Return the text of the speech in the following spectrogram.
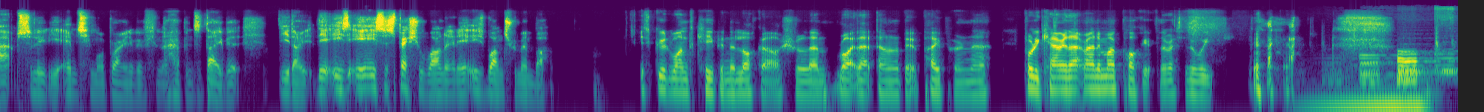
absolutely empty my brain of everything that happened today. But you know, it is it is a special one, and it is one to remember. It's a good one to keep in the locker. I shall um, write that down on a bit of paper and uh, probably carry that around in my pocket for the rest of the week.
